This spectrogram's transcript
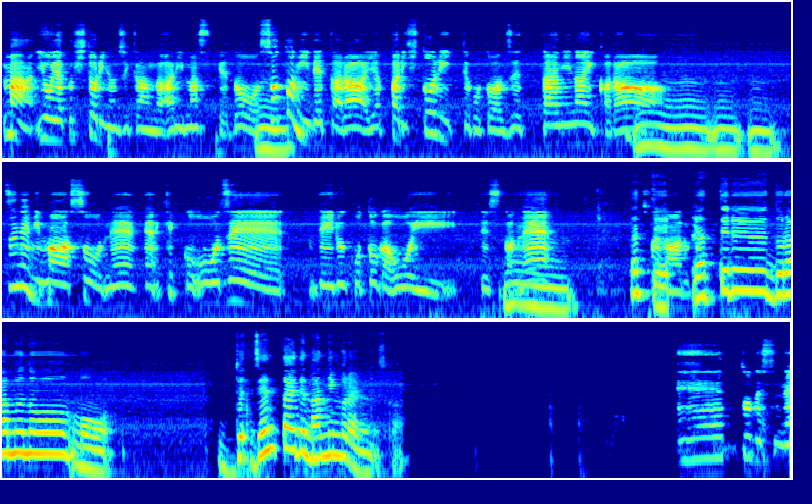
まあようやく一人の時間がありますけど、うん外に出たらやっぱり一人ってことは絶対にないから、うんうんうんうん。常にまあそうね結構大勢でいることが多いですかうね。んだってやってるドラムのもで全体で何人ぐらいいるんですか？えー、っとですね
